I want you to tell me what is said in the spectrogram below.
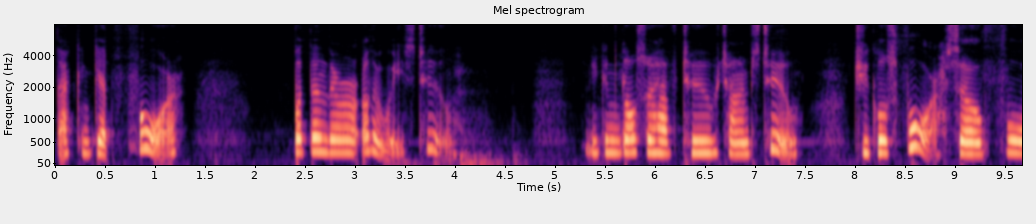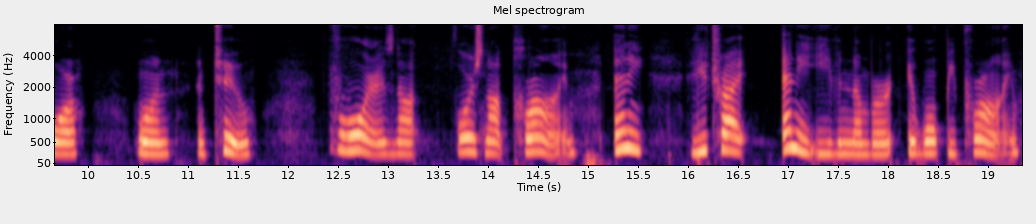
that can get 4. But then there are other ways too. You can also have 2 times 2, which equals 4. So 4, 1, and 2. 4 is not 4 is not prime. Any if you try any even number, it won't be prime.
